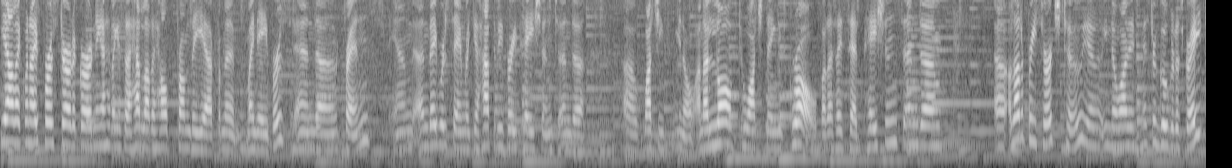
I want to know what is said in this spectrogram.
yeah, like when I first started gardening, I had, like I said, I had a lot of help from the uh, from the, my neighbors and uh, friends, and and they were saying like you have to be very patient and uh, uh, watching, you know. And I love to watch things grow, but as I said, patience and um, uh, a lot of research too. You, you know what, Mr. Google is great.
